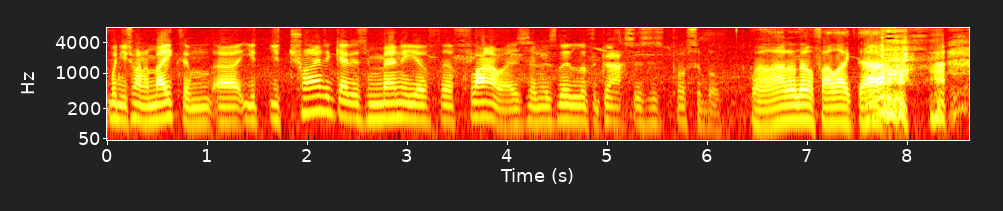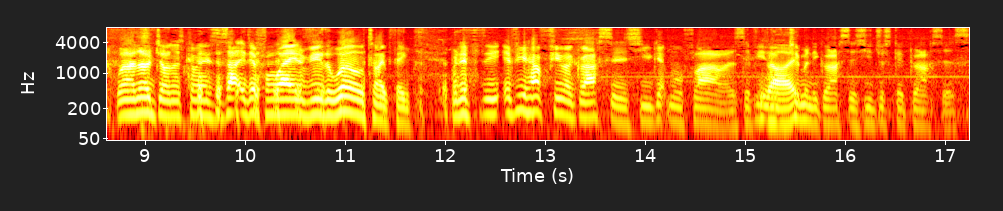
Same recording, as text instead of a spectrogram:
when you're trying to make them, uh, you, you're trying to get as many of the flowers and as little of the grasses as possible. Well, I don't know if I like that. Well, I know John is coming. It's a slightly different way to view the world, type thing. But if the, if you have fewer grasses, you get more flowers. If you Right. have too many grasses, you just get grasses.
